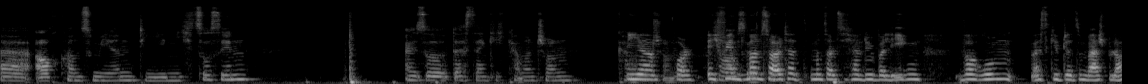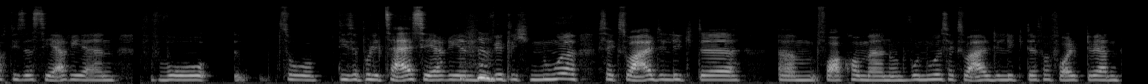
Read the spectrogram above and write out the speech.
äh, auch konsumieren, die nicht so sind. Also das denke ich, kann man schon. Kann ja, man schon voll. Ich finde, man sollte halt, man soll sich halt überlegen, warum, es gibt ja zum Beispiel auch diese Serien, wo so diese Polizeiserien, wo wirklich nur Sexualdelikte ähm, vorkommen und wo nur Sexualdelikte verfolgt werden,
